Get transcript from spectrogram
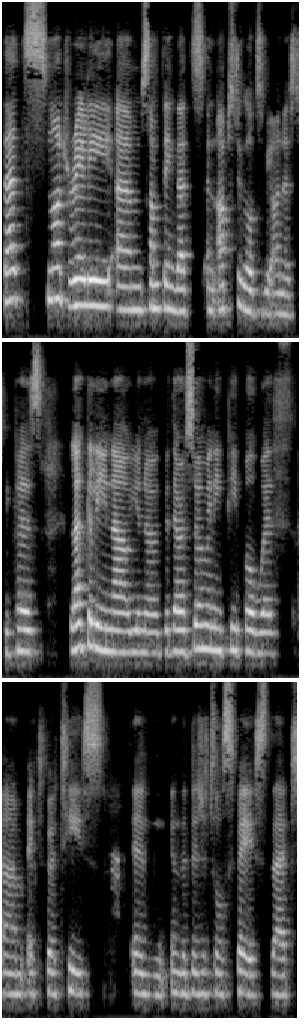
that's not really um, something that's an obstacle, to be honest, because luckily now, you know, there are so many people with um, expertise in in the digital space that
